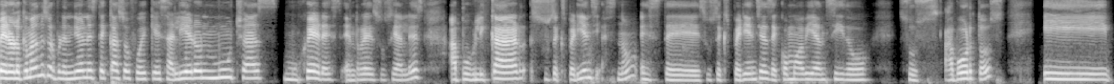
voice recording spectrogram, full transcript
pero lo que más me sorprendió en este caso fue que salieron muchas mujeres en redes sociales a publicar sus experiencias, ¿no? Este, sus experiencias de cómo habían sido sus abortos y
